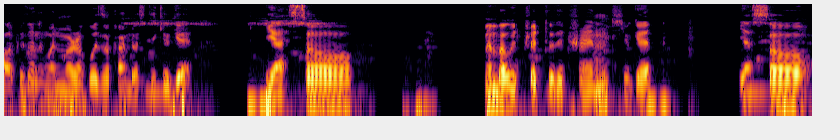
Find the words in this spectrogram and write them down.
out with only one Marubozu candlestick. You get? Yeah. So remember, we trade to the trend. You get? Yeah, so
